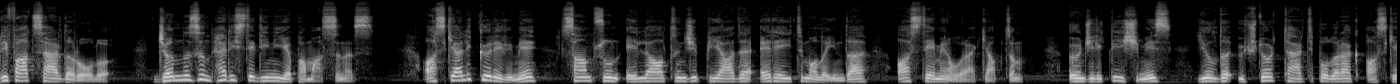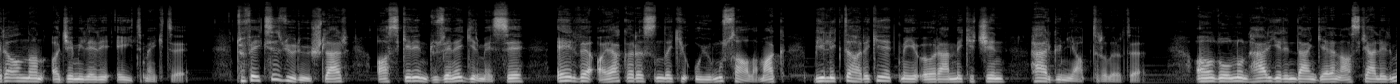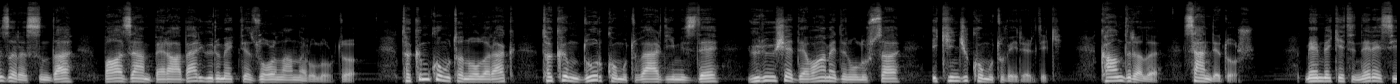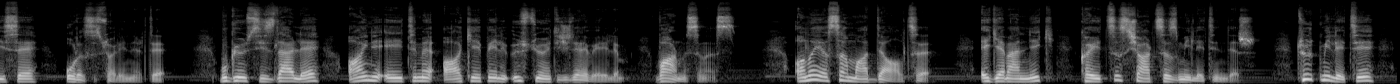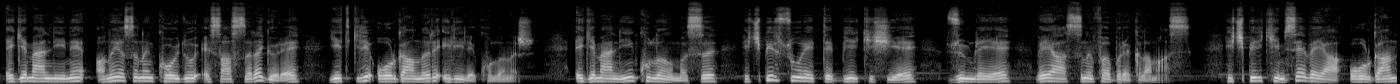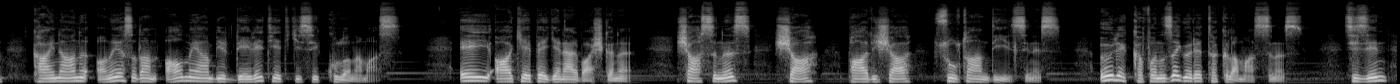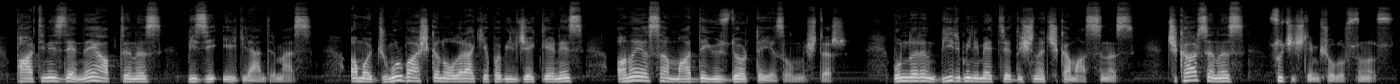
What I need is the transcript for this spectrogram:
Rifat Serdaroğlu. Canınızın her istediğini yapamazsınız. Askerlik görevimi Samsun 56. Piyade Er Eğitim Alayı'nda Asteğmen olarak yaptım. Öncelikli işimiz yılda 3-4 tertip olarak askere alınan acemileri eğitmekti. Tüfeksiz yürüyüşler, askerin düzene girmesi, el ve ayak arasındaki uyumu sağlamak, birlikte hareket etmeyi öğrenmek için her gün yaptırılırdı. Anadolu'nun her yerinden gelen askerlerimiz arasında bazen beraber yürümekte zorlananlar olurdu. Takım komutanı olarak takım dur komutu verdiğimizde yürüyüşe devam eden olursa ikinci komutu verirdik. Kandıralı sen de dur. Memleketi neresiyse orası söylenirdi. Bugün sizlerle aynı eğitimi AKP'li üst yöneticilere verelim. Var mısınız? Anayasa madde 6. Egemenlik kayıtsız şartsız milletindir. Türk milleti egemenliğini anayasanın koyduğu esaslara göre yetkili organları eliyle kullanır. Egemenliğin kullanılması hiçbir surette bir kişiye, zümreye veya sınıfa bırakılamaz. Hiçbir kimse veya organ kaynağını anayasadan almayan bir devlet yetkisi kullanamaz. Ey AKP Genel Başkanı, şahsınız şah, padişah, sultan değilsiniz. Öyle kafanıza göre takılamazsınız. Sizin partinizde ne yaptığınız bizi ilgilendirmez. Ama Cumhurbaşkanı olarak yapabilecekleriniz anayasa madde 104'te yazılmıştır. Bunların bir milimetre dışına çıkamazsınız. Çıkarsanız suç işlemiş olursunuz.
